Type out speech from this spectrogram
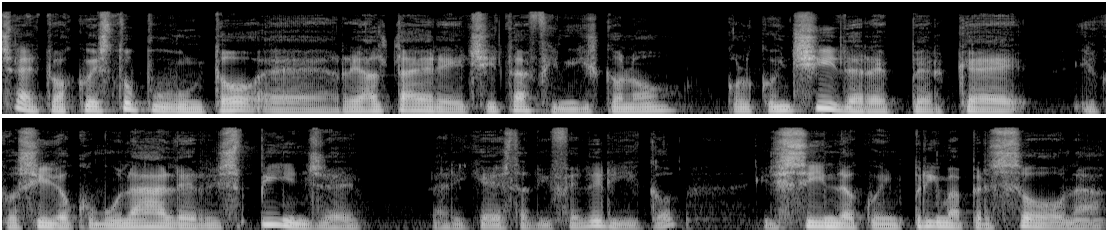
Certo, a questo punto eh, realtà e recita finiscono col coincidere perché il Consiglio Comunale respinge la richiesta di Federico, il sindaco in prima persona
